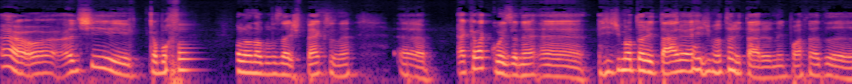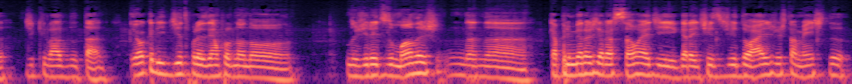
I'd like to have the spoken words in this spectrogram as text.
É, a gente acabou falando alguns aspectos, né? É, é aquela coisa, né? É, regime autoritário é regime autoritário, não importa do, de que lado tá. Eu acredito, por exemplo, no, no nos direitos humanos, na, na, que a primeira geração é de garantias individuais, justamente do,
